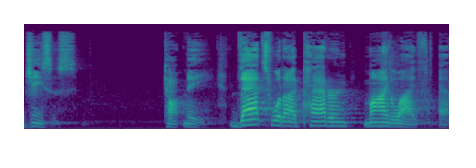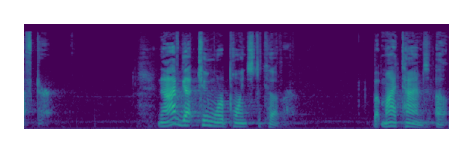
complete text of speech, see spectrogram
Jesus, taught me. That's what I pattern my life after. Now, I've got two more points to cover, but my time's up.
